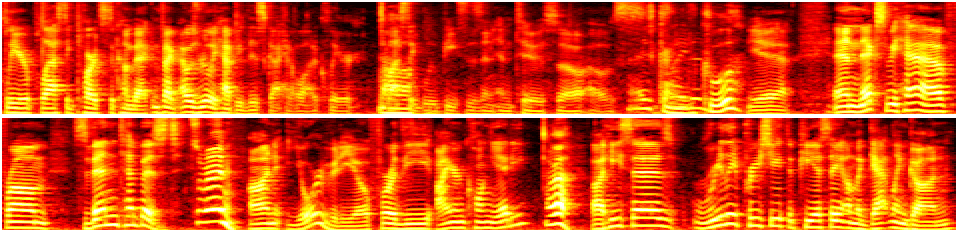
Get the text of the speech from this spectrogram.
clear plastic parts to come back. In fact, I was really happy this guy had a lot of clear plastic blue pieces in him too. So I was It's kind of cool. Yeah. And next we have from Sven Tempest Sven! on your video for the Iron Kong Yeti. Ah, Uh, he says, really appreciate the PSA on the Gatling gun.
